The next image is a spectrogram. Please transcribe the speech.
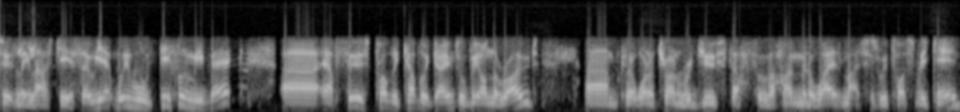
certainly last year. So, yeah, we will definitely be back. Uh, our first probably couple of games will be on the road because um, I want to try and reduce the sort of home and away as much as we possibly can,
